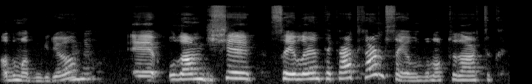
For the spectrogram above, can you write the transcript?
adım adım gidiyor. Hı hı. E, o zaman gişe sayılarını tekrar tekrar mı sayalım bu noktada artık?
